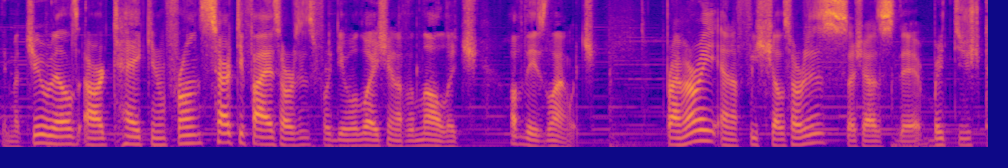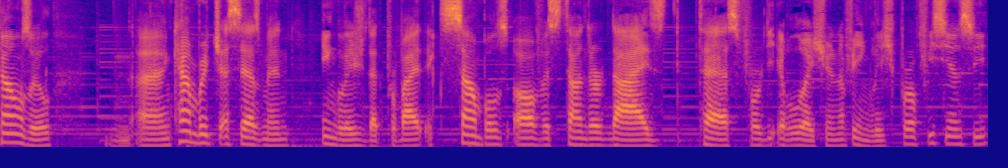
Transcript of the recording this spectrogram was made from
the materials are taken from certified sources for the evaluation of the knowledge of this language. Primary and official sources such as the British Council and Cambridge Assessment English that provide examples of standardized tests for the evaluation of English proficiency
